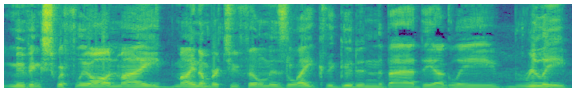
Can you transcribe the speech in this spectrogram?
moving swiftly on, my my number two film is like the good and the bad, the ugly. Really,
